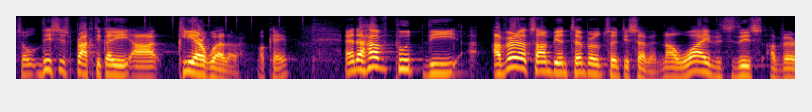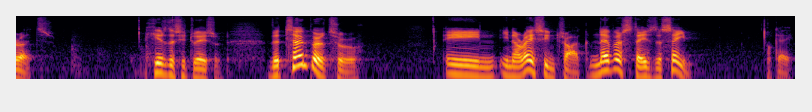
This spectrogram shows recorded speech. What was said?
So this is practically uh, clear weather, okay? And I have put the average ambient temperature 27. Now, why is this average? Here's the situation. The temperature in, in a racing track never stays the same, okay?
